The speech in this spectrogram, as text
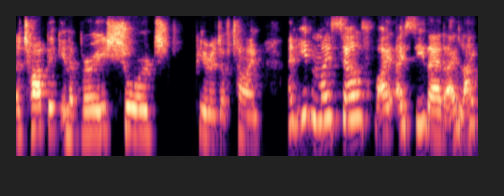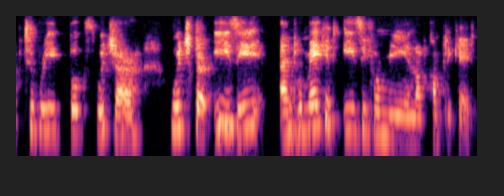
a topic in a very short period of time. And even myself, I, I see that I like to read books which are which are easy and who make it easy for me and not complicated.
